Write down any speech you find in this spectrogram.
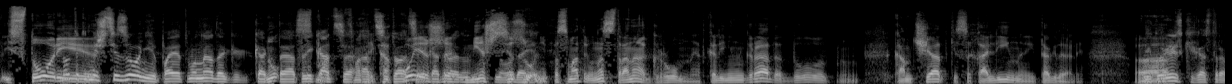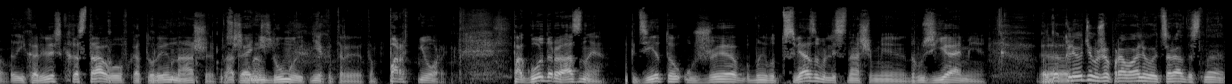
истории. Ну, это межсезонье, поэтому надо как-то ну, отвлекаться смотри, от ситуации, какое же межсезонье? Посмотри, у нас страна огромная, от Калининграда до Камчатки, Сахалина и так далее. И Курильских островов. И Курильских островов, которые наши. Пускай наши, они наши. думают, некоторые там партнеры. Погода разная. Где-то уже мы вот связывались с нашими друзьями. Так э, люди уже проваливаются радостно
